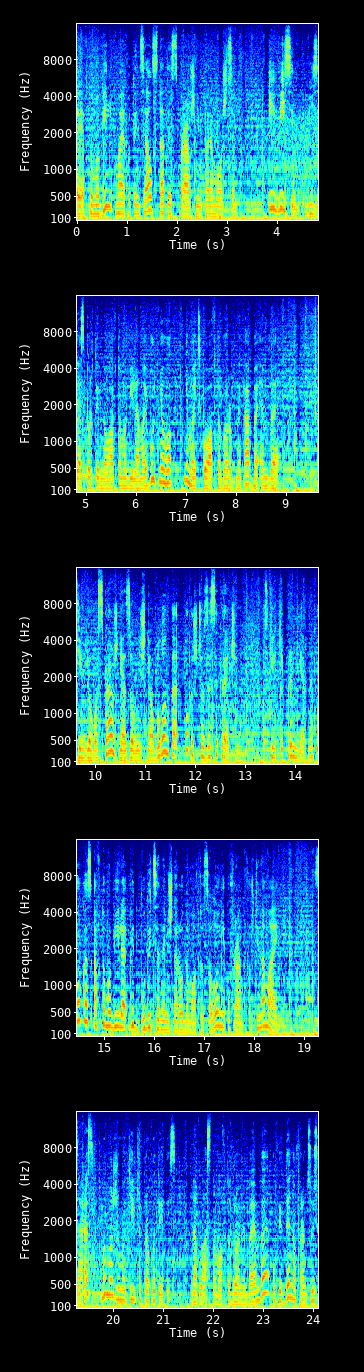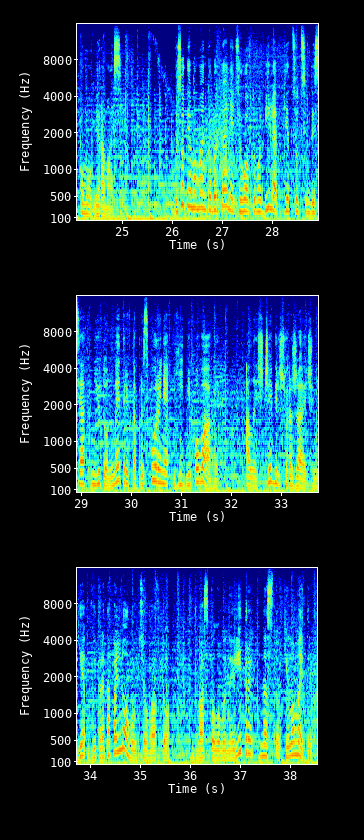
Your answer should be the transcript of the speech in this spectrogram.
Цей автомобіль має потенціал стати справжнім переможцем. І 8 візія спортивного автомобіля майбутнього німецького автовиробника BMW. Втім, його справжня зовнішня оболонка поки що засекречена, оскільки прем'єрний показ автомобіля відбудеться на міжнародному автосалоні у Франкфурті на Майні. Зараз ми можемо тільки прокотитись на власному автодромі BMW у південно-французькому Мірамасі. Високий момент обертання цього автомобіля 570 ньютон-метрів та прискорення гідні поваги. Але ще більш вражаючим є витрата пального у цього авто 2,5 літри на 100 кілометрів.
